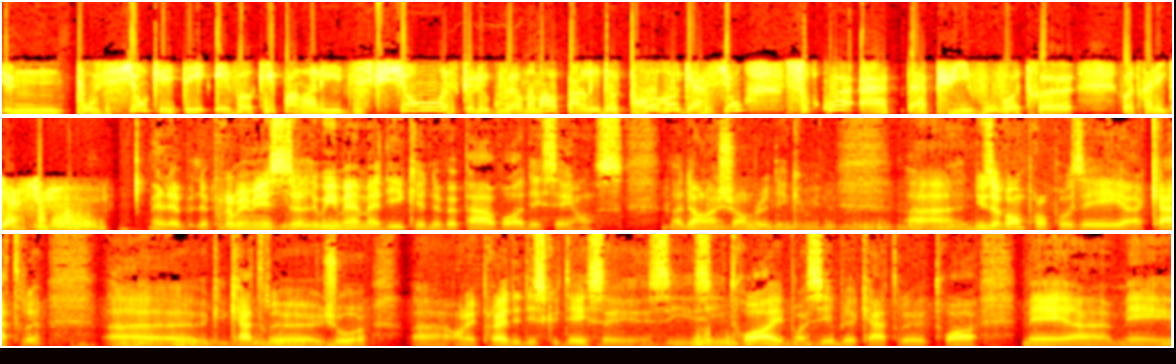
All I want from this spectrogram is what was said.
une position qui a été évoquée pendant les discussions? Est-ce que le gouvernement a parlé de prorogation? Sur quoi appuyez-vous votre, votre allégation? Le, Premier ministre lui-même a dit qu'il ne veut pas avoir des séances euh, dans la Chambre des communes. Euh, nous avons proposé euh, quatre, quatre jours. On est prêt de discuter. Si, trois est possible, quatre, trois, mais, mais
